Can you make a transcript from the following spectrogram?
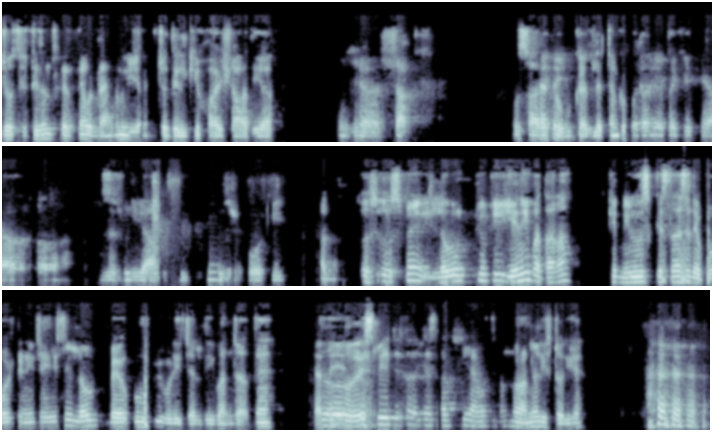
जो सिटीजन करते हैं वो रैंडमली जो दिल की ख्वाहिशात या या शक वो सारे लोग कर लेते हैं। उनको पता नहीं होता कि क्या ज़रूरी आप रिपोर्ट की अब उस उसमें लोगों क्योंकि ये नहीं पता ना कि न्यूज़ किस तरह से रिपोर्ट करनी चाहिए इसलिए लोग बेवकूफ़ भी बड़ी जल्दी बन जाते हैं। तो इसलिए जिस तरह जिस तरह की अहमद वाली स्टोरी है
